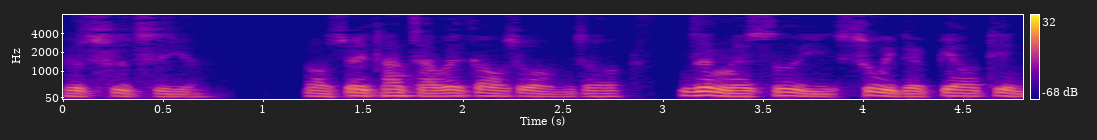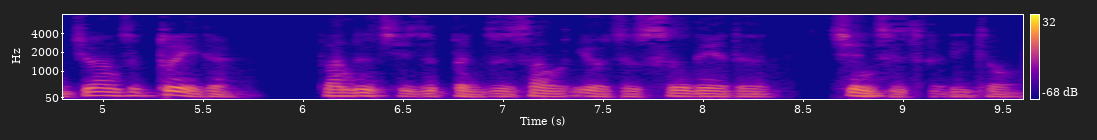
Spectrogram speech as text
不是自由。哦，所以他才会告诉我们说，任何术语术语的标定就算是对的，但是其实本质上有着撕裂的性质在里头，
